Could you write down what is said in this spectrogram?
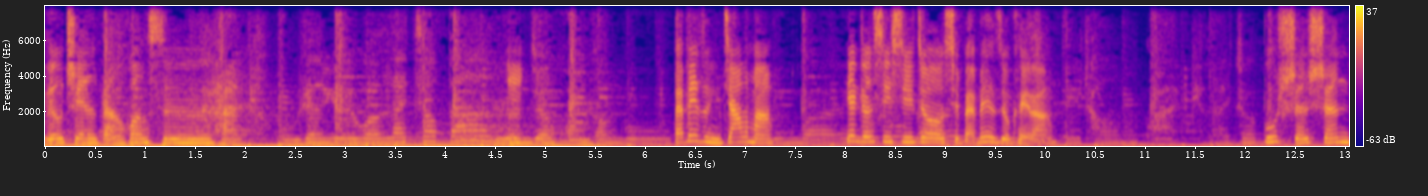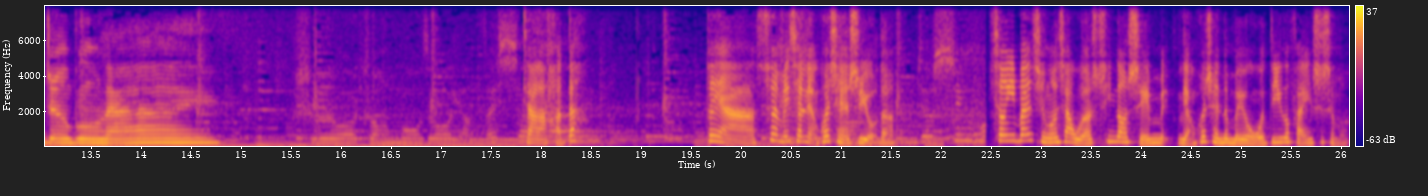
六千八荒四海，无人与我来交伴。嗯，白被子你加了吗？验证信息就写白被子就可以了。不闪闪着不来。加了，好的。对呀，虽然没钱，两块钱也是有的。像一般情况下，我要是听到谁没两块钱都没有，我第一个反应是什么？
